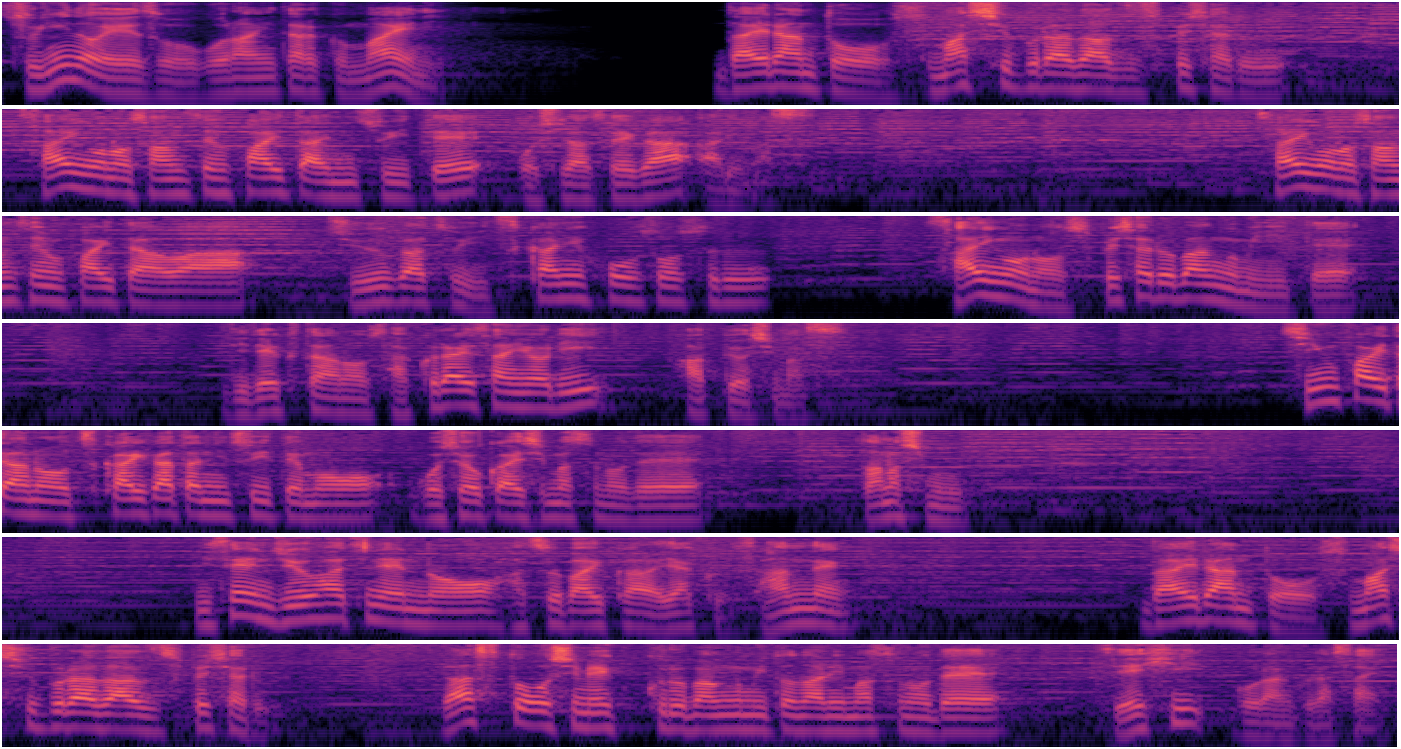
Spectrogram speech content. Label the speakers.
Speaker 1: 次の映像をご覧いただく前に大乱闘スマッシュブラザーズスペシャル最後の参戦ファイターについてお知らせがあります。最後の参戦ファイターは10月5日に放送する最後のスペシャル番組にてディレクターの桜井さんより発表します。新ファイターの使い方についてもご紹介しますのでお楽しみに。2018年の発売から約3年。大乱闘スマッシュブラザーズスペシャル。ラストを締めくくる番組となりますのでぜひご覧ください。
